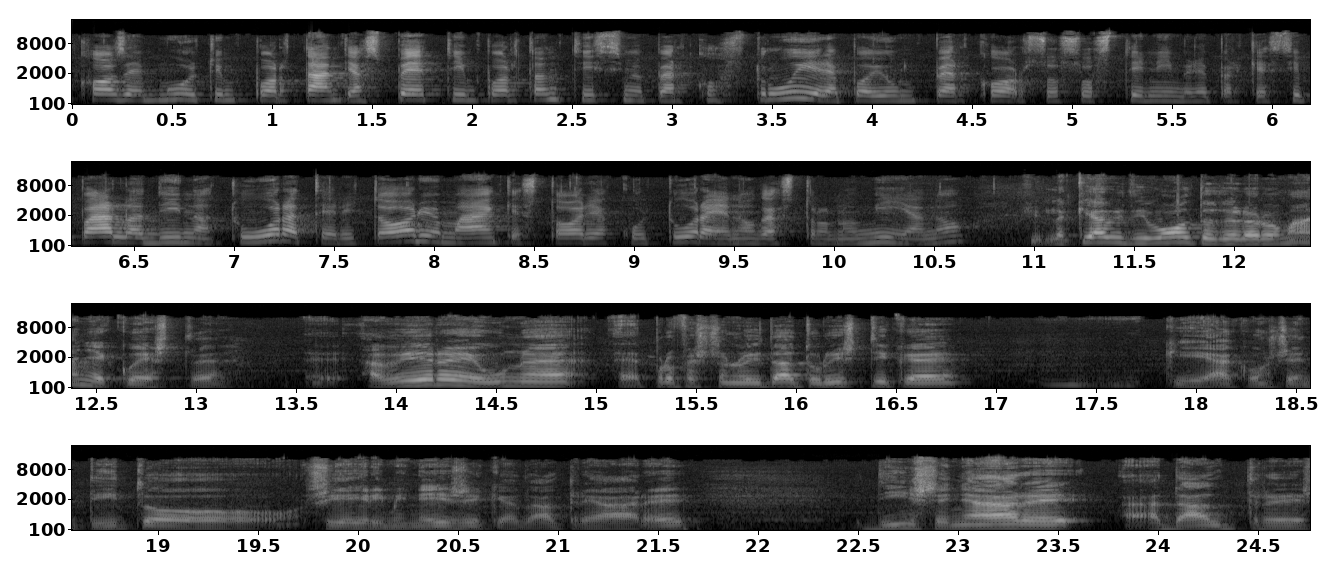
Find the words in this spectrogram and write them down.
cose molto importanti, aspetti importantissimi per costruire poi un percorso sostenibile, perché si parla di natura, territorio, ma anche storia, cultura e enogastronomia. No? La chiave di volta della Romagna è questa, eh, avere una eh, professionalità turistica che ha consentito sia ai riminesi che ad altre aree di insegnare ad altre,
